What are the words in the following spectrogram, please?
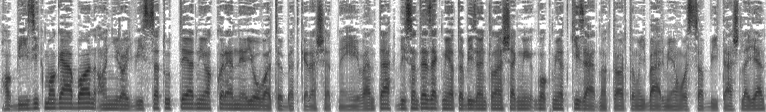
ha bízik magában, annyira, hogy vissza tud térni, akkor ennél jóval többet kereshetne évente. Viszont ezek miatt a bizonytalanságok miatt kizártnak tartom, hogy bármilyen hosszabbítás legyen.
